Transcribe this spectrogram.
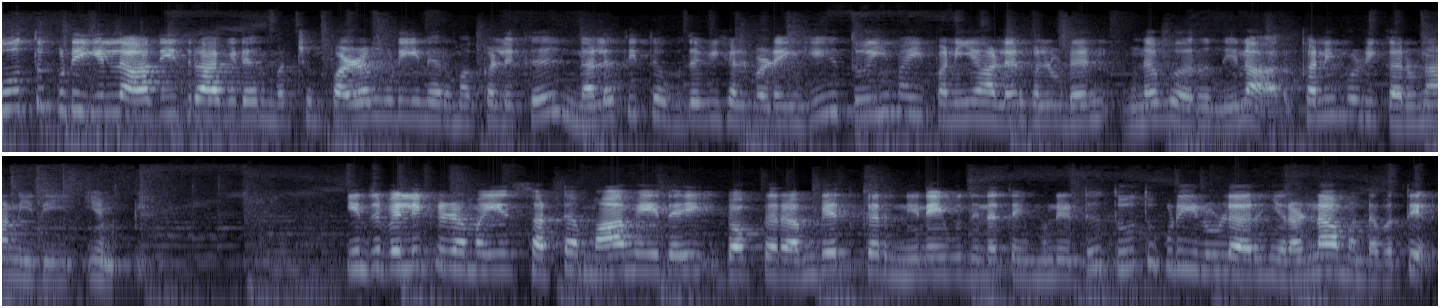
தூத்துக்குடியில் ஆதி திராவிடர் மற்றும் பழங்குடியினர் மக்களுக்கு நலத்திட்ட உதவிகள் வழங்கி தூய்மை பணியாளர்களுடன் உணவு அருந்தினார் கனிமொழி கருணாநிதி எம்பி. இன்று வெள்ளிக்கிழமை சட்ட மாமேதை டாக்டர் அம்பேத்கர் நினைவு தினத்தை முன்னிட்டு தூத்துக்குடியில் உள்ள அறிஞர் அண்ணா மண்டபத்தில்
